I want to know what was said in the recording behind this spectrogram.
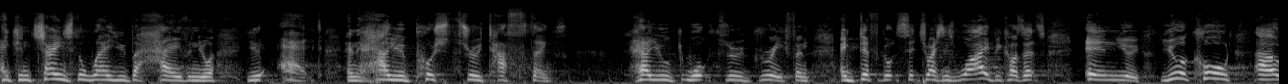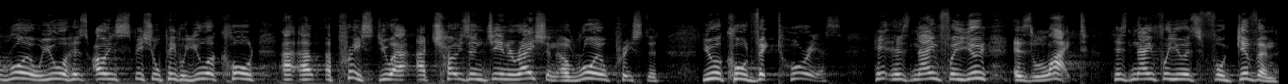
and can change the way you behave and your, you act and how you push through tough things how you walk through grief and, and difficult situations. Why? Because it's in you. You are called uh, royal. You are his own special people. You are called a, a, a priest. You are a chosen generation, a royal priesthood. You are called victorious. His name for you is light. His name for you is forgiven.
